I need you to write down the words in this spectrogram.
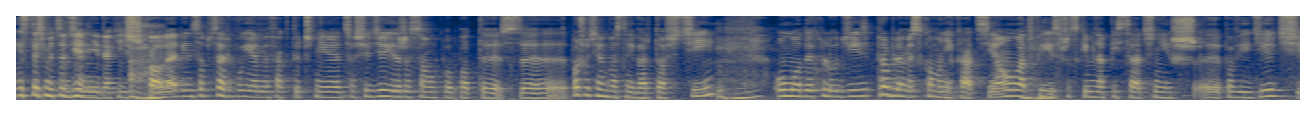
Jesteśmy codziennie w jakiejś Aha. szkole, więc obserwujemy faktycznie, co się dzieje, że są kłopoty z poczuciem własnej wartości u młodych ludzi, problemy z komunikacją. Łatwiej jest wszystkim napisać niż powiedzieć.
